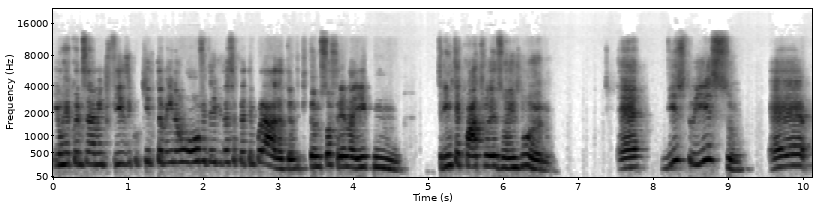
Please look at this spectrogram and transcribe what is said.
e um recondicionamento físico que também não houve devido a essa pré-temporada, tanto que estamos sofrendo aí com 34 lesões no ano. É, visto isso, é,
